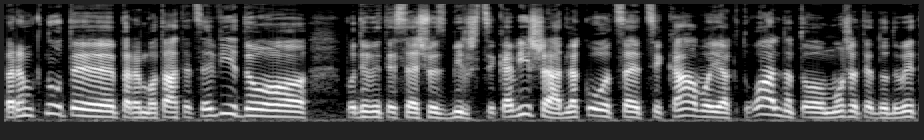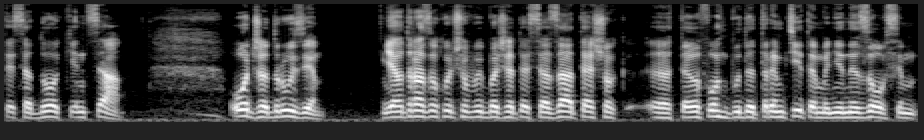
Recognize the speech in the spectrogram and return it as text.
перемкнути, перемотати це відео, подивитися щось більш цікавіше. А для кого це цікаво і актуально, то можете додивитися до кінця. Отже, друзі, я одразу хочу вибачитися за те, що е, телефон буде тремтіти, мені не зовсім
